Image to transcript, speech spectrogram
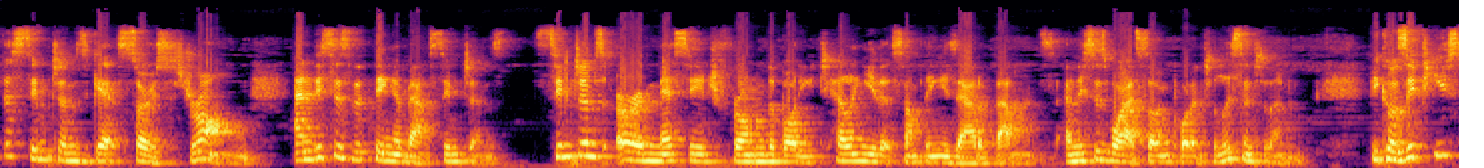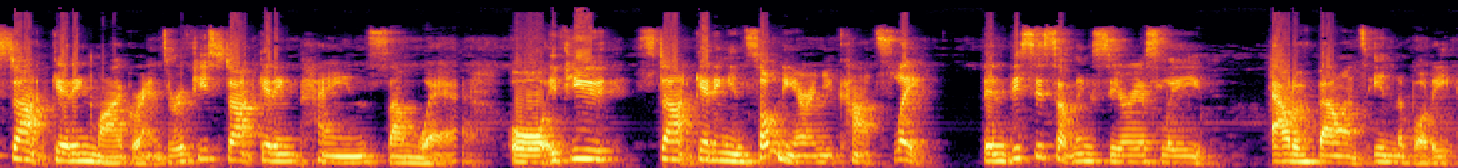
the symptoms get so strong, and this is the thing about symptoms, symptoms are a message from the body telling you that something is out of balance. And this is why it's so important to listen to them. Because if you start getting migraines or if you start getting pain somewhere, or if you start getting insomnia and you can't sleep, then this is something seriously out of balance in the body.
